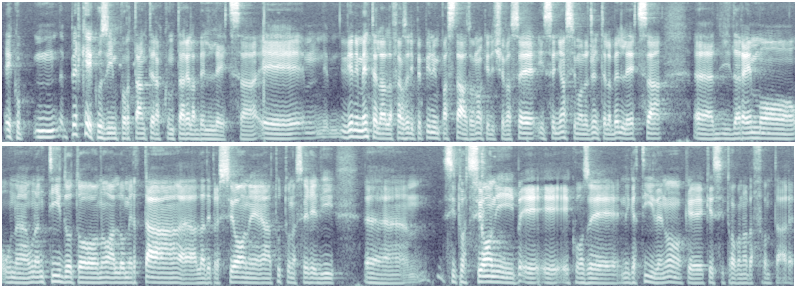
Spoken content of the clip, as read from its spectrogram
Ecco, perché è così importante raccontare la bellezza? E, mi viene in mente la, la frase di Peppino Impastato no? che diceva se insegnassimo alla gente la bellezza eh, gli daremmo una, un antidoto no, all'omertà, alla depressione, a tutta una serie di eh, situazioni e, e, e, cose negative no, che, che, si trovano ad affrontare.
